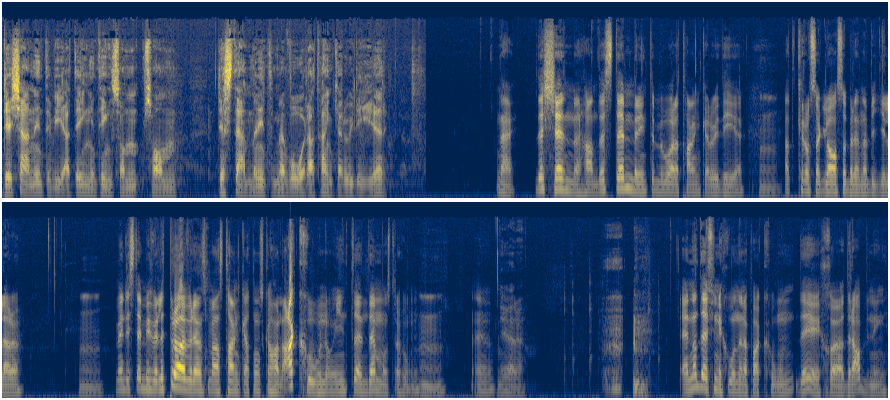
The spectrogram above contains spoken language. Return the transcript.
det känner inte vi att det är ingenting som, som det stämmer inte med våra tankar och idéer. Nej, det känner han. Det stämmer inte med våra tankar och idéer. Mm. Att krossa glas och bränna bilar och. Mm. Men det stämmer väldigt bra överens med hans tankar att de ska ha en aktion och inte en demonstration. Mm. Ja. Det gör det. En av definitionerna på aktion, det är sjödrabbning.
